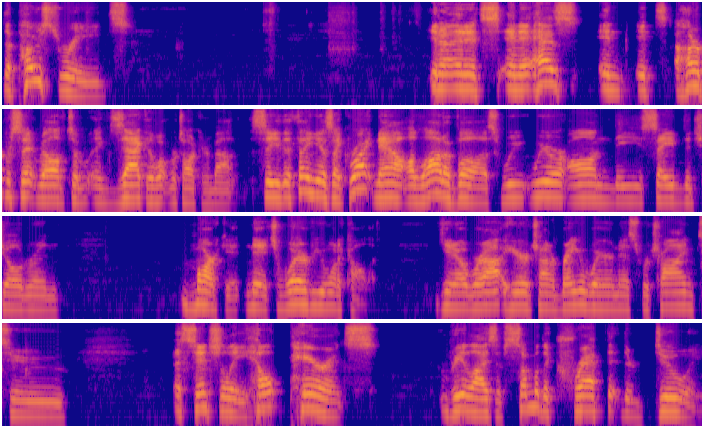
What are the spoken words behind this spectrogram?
the post reads you know and it's and it has and it's 100% relative to exactly what we're talking about. See the thing is like right now a lot of us we we're on the save the children market niche whatever you want to call it you know we're out here trying to bring awareness we're trying to essentially help parents realize of some of the crap that they're doing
